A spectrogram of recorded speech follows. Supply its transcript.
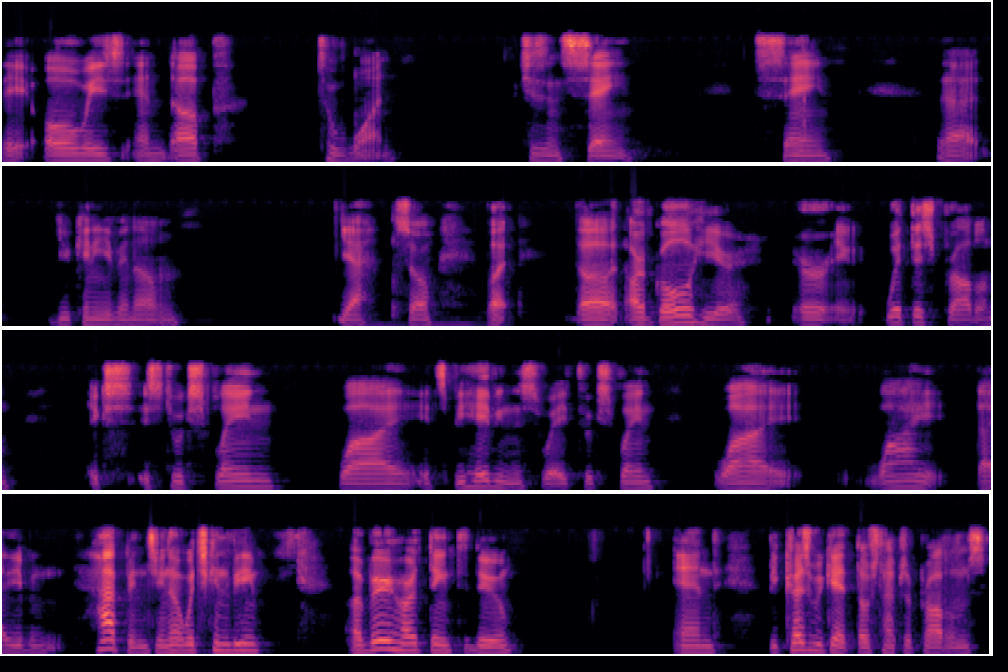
they always end up to 1, which is insane. Insane that you can even, um, yeah, so, but uh, our goal here, or eh, with this problem, is to explain why it's behaving this way, to explain why why that even happens, you know, which can be a very hard thing to do. And because we get those types of problems,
